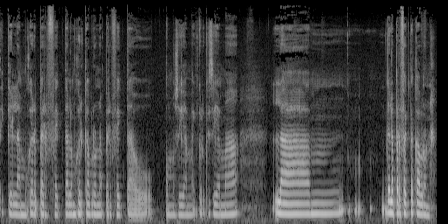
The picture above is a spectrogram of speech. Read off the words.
de que la mujer perfecta, la mujer cabrona perfecta o como se llama, creo que se llama la mm, de la perfecta cabrona,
